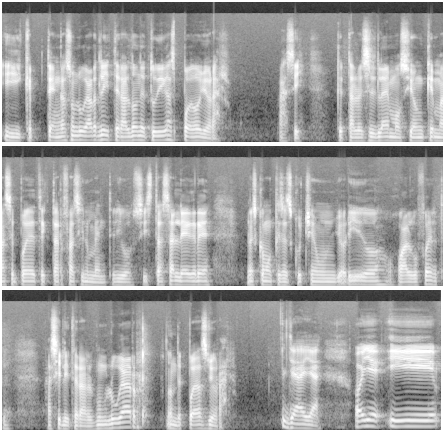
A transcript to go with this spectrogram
y que tengas un lugar literal donde tú digas puedo llorar. Así, que tal vez es la emoción que más se puede detectar fácilmente. Digo, si estás alegre, no es como que se escuche un llorido o algo fuerte. Así literal, un lugar donde puedas llorar. Ya, ya. Oye, y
